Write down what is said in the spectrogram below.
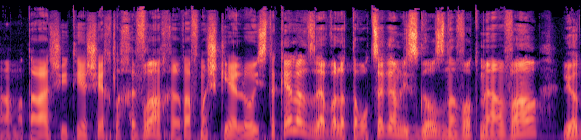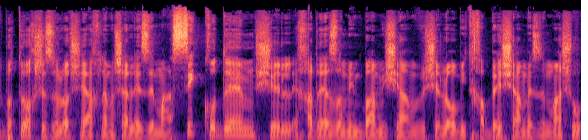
המטרה שהיא תהיה שייכת לחברה, אחרת אף משקיע לא יסתכל על זה, אבל אתה רוצה גם לסגור זנבות מהעבר, להיות בטוח שזה לא שייך למשל לאיזה מעסיק קודם של אחד היזמים בא משם ושלא מתחבא שם איזה משהו,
